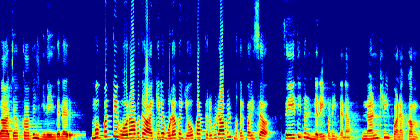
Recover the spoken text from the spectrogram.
பாஜகவில் இணைந்தனர். முப்பத்தி ஓராவது அகில உலக யோகா திருவிழாவில் முதல் பரிசு. செய்திகள் நிறைவடைந்தன. நன்றி வணக்கம்.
